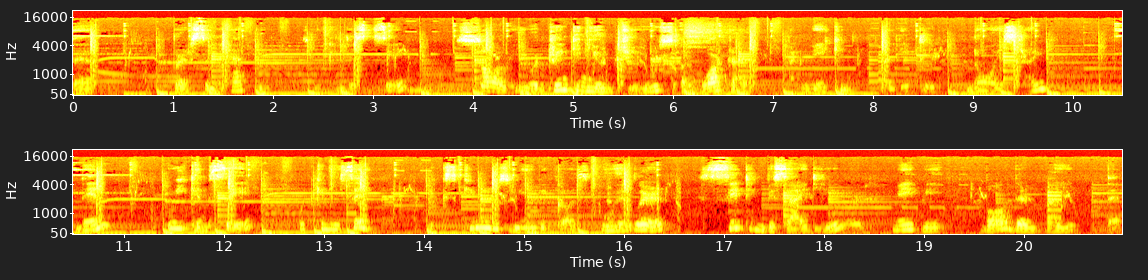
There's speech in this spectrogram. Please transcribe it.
that person happy? So you can just say, "Sorry, you were drinking your juice or water, making a little noise, right?" Then we can say, what can we say? Excuse me, because whoever sitting beside you may be bothered by that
